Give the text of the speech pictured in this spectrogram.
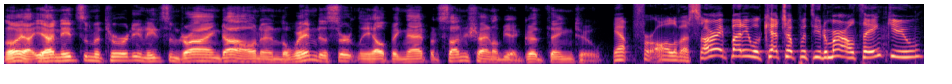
Oh yeah, yeah. Needs some maturity, needs some drying down, and the wind is certainly helping that. But sunshine will be a good thing too. Yep, for all of us. All right, buddy. We'll catch up with you tomorrow. Thank you.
